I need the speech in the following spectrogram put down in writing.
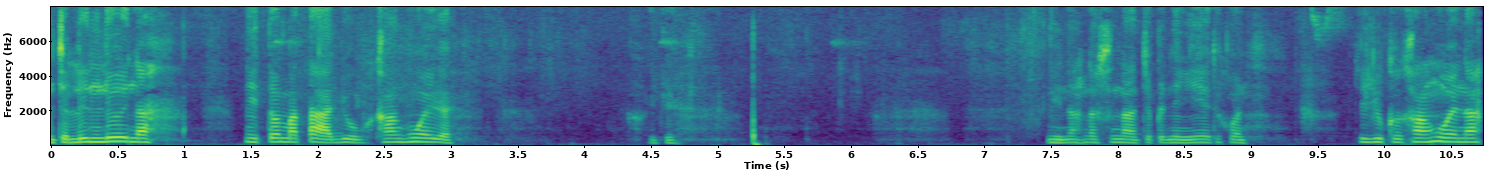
มันจะลื่นๆนะนี่ต้นมะตาดอยู่ข้างห้วยเลยโอเคนี่นะลักษณะจะเป็นอย่างนี้ทุกคน จะอยู่ข้างห้วยนะ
